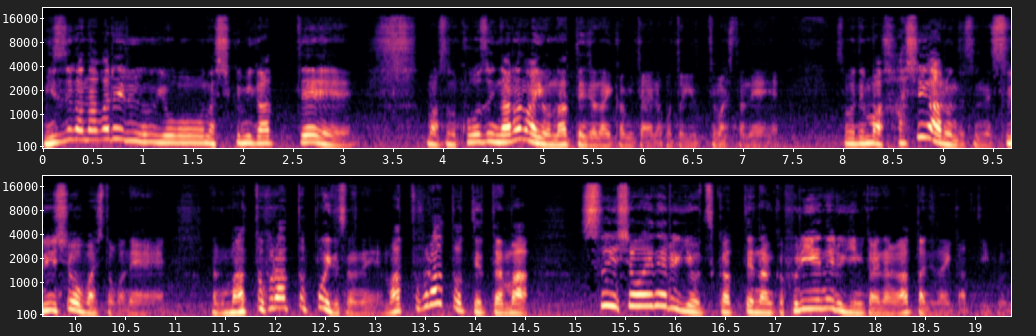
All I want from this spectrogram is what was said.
水が流れるような仕組みがあって、まあその洪水にならないようになってんじゃないかみたいなことを言ってましたね。それでまあ橋があるんですよね。水晶橋とかね。なんかマットフラットっぽいですよね。マットフラットって言ったらまあ、水晶エネルギーを使ってなんかフリーエネルギーみたいなのがあったんじゃないかっていう風な。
